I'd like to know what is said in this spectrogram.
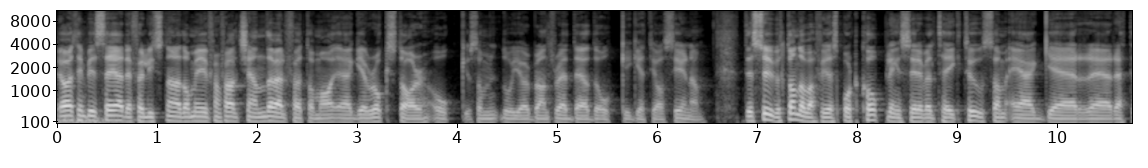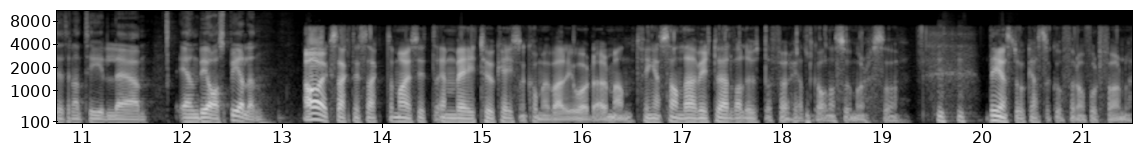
Ja, jag tänkte säga det för lyssnarna. De är ju framförallt kända väl för att de äger Rockstar och som då gör bland annat Red Dead och GTA-serierna. Dessutom, då, varför jag sportkoppling, så är det väl Take-Two som äger eh, rättigheterna till eh, NBA-spelen. Ja, exakt, exakt. De har ju sitt NBA 2K som kommer varje år där man tvingas handla virtuell valuta för helt galna summor. Så det är en stor kassako för dem fortfarande.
